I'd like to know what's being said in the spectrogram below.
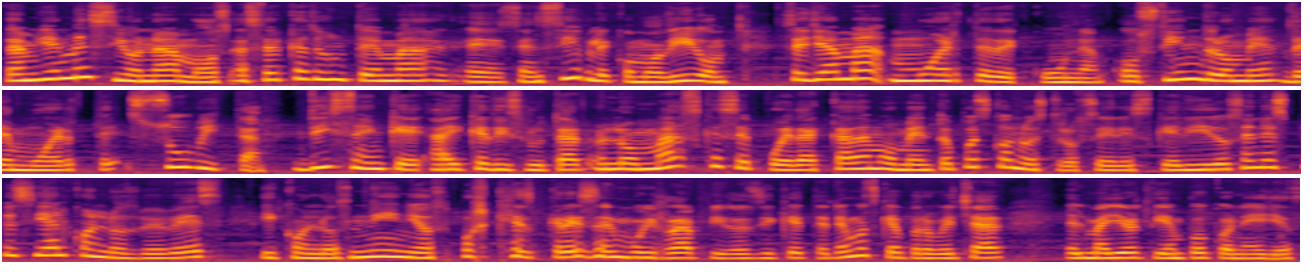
también mencionamos acerca de un tema eh, sensible, como digo, se llama muerte de cuna o síndrome de muerte súbita. Dicen que hay que disfrutar lo más que se pueda cada momento pues con nuestros seres queridos, en especial con los bebés y con los niños porque crecen muy rápido, así que tenemos que aprovechar el mayor tiempo con ellos.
